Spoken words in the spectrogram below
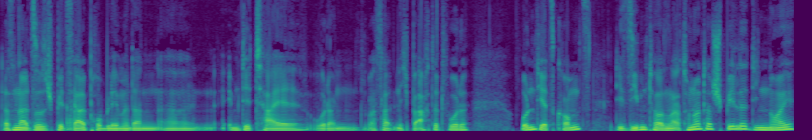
Das sind halt so Spezialprobleme dann äh, im Detail, wo dann was halt nicht beachtet wurde. Und jetzt kommt's, die 7800er Spiele, die neu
